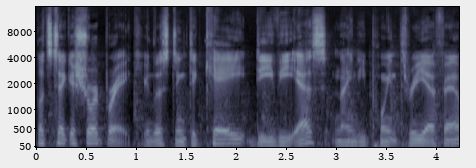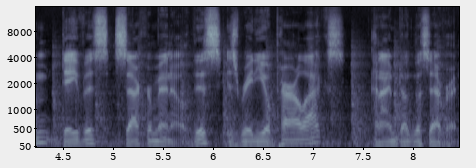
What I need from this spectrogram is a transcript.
let's take a short break. You're listening to KDVS 90.3 FM, Davis, Sacramento. This is Radio Parallax and I'm Douglas Everett.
